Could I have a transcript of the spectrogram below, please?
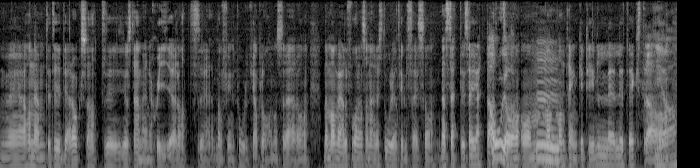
vi har nämnt det tidigare också att eh, just det här med energier och att eh, de finns på olika plan och sådär. Och när man väl får en sån här historia till sig så den sätter sig i hjärtat Oh, ja. och, och Mm. man, man tänker till eh, lite extra. Och, Ja.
